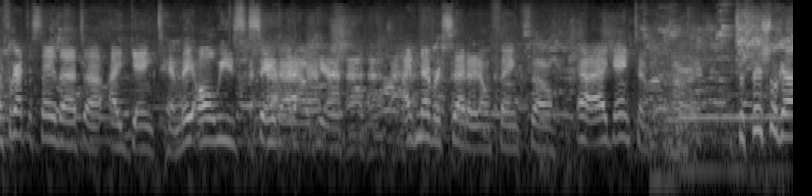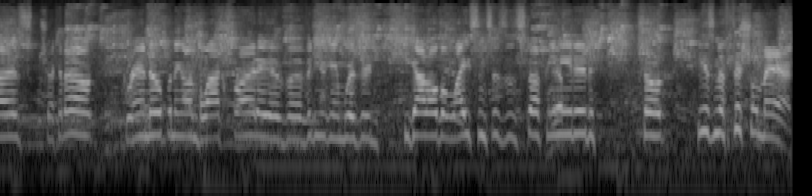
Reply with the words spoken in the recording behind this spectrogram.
I forgot to say that uh, I ganked him. They always say that out here. I've never said it, I don't think, so yeah, I ganked him. It's official, guys. Check it out. Grand opening on Black Friday of uh, Video Game Wizard. He got all the licenses and stuff he needed, so he's an official man.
